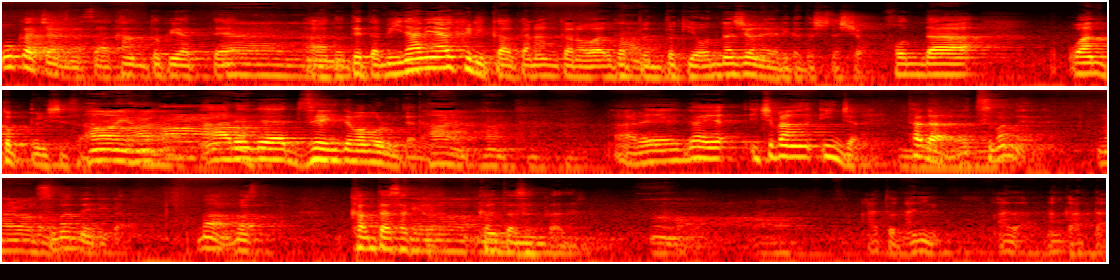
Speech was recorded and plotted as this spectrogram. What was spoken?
岡ちゃんがさ監督やってうん。あの出た南アフリカかなんかのワールドカップの時同じようなやり方したでしょ。ホンダワントップにしてさ。はいはい。あれで全員で守るみたいな。はいはあれがや一番いいんじゃない？ただつまんないよね。いなるほど。つまんないというかまあまあカウンターサッカうん。ーカウンターサッカーでうん。あと何？あだなんかあった？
